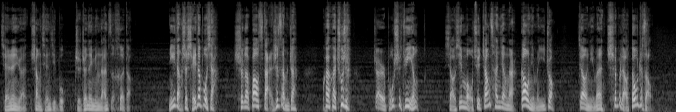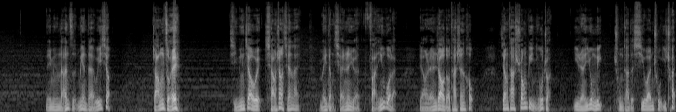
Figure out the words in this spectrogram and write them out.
钱任远上前几步，指着那名男子喝道：“你等是谁的部下？吃了豹子胆是怎么着？快快出去！这儿不是军营。”小心某去张参将那儿告你们一状，叫你们吃不了兜着走。那名男子面带微笑，掌嘴。几名教尉抢上前来，没等钱任远反应过来，两人绕到他身后，将他双臂扭转，一人用力冲他的膝弯处一踹，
